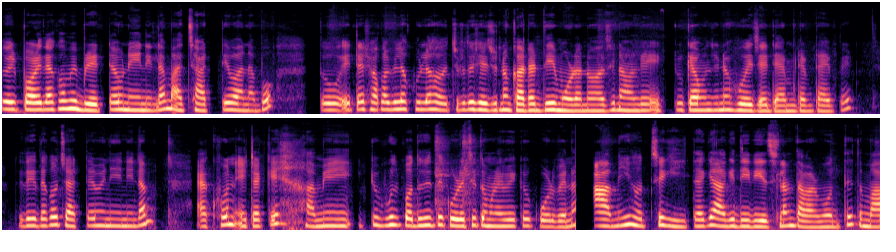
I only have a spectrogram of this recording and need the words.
তো এরপরে দেখো আমি ব্রেডটাও নিয়ে নিলাম। আর চারটেও আনাবো তো এটা সকালবেলা খোলা হয়েছিল তো সেই জন্য গার্ডার দিয়ে মোড়ানো আছে, নাহলে একটু কেমন যেন হয়ে যায় ড্যাম ড্যাম টাইপের তো দেখে দেখো চারটে আমি নিয়ে নিলাম। এখন এটাকে আমি একটু ভুল পদ্ধতিতে করেছি, তোমরা এভাবে কেউ করবে না। আমি হচ্ছে ঘিটাকে আগে দিয়ে দিয়েছিলাম তাওয়ার মধ্যে, তো মা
